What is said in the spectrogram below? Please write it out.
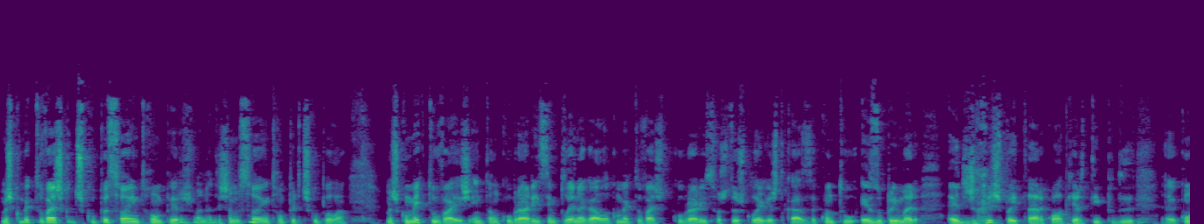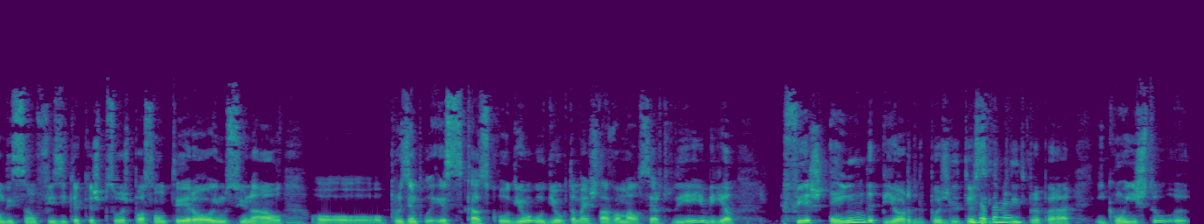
Mas como é que tu vais, desculpa só interromper, Joana, deixa-me só interromper, desculpa lá. Mas como é que tu vais então cobrar isso em plena gala? Como é que tu vais cobrar isso aos teus colegas de casa quando tu és o primeiro a desrespeitar qualquer tipo de uh, condição física que as pessoas possam ter ou emocional? Ou, ou, por exemplo, esse caso com o Diogo, o Diogo também estava mal certo dia e o Miguel fez ainda pior depois de lhe ter Exatamente. sido pedido para parar. E com isto,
